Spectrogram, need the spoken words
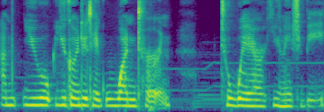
I'm you you're going to take one turn to where you need to be.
